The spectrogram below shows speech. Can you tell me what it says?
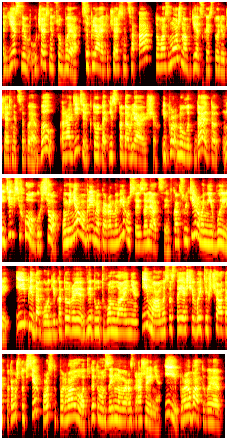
Если участницу Б цепляет участница А, то, возможно, в детской истории участницы Б был родитель кто-то из подавляющих. И, ну вот, да, это иди к психологу, все. У меня во время коронавируса изоляции в консультировании были и педагоги, которые ведут в онлайне, и мамы, состоящие в этих чатах, потому что всех просто порвало от вот этого взаимного раздражения. И прорабатывая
